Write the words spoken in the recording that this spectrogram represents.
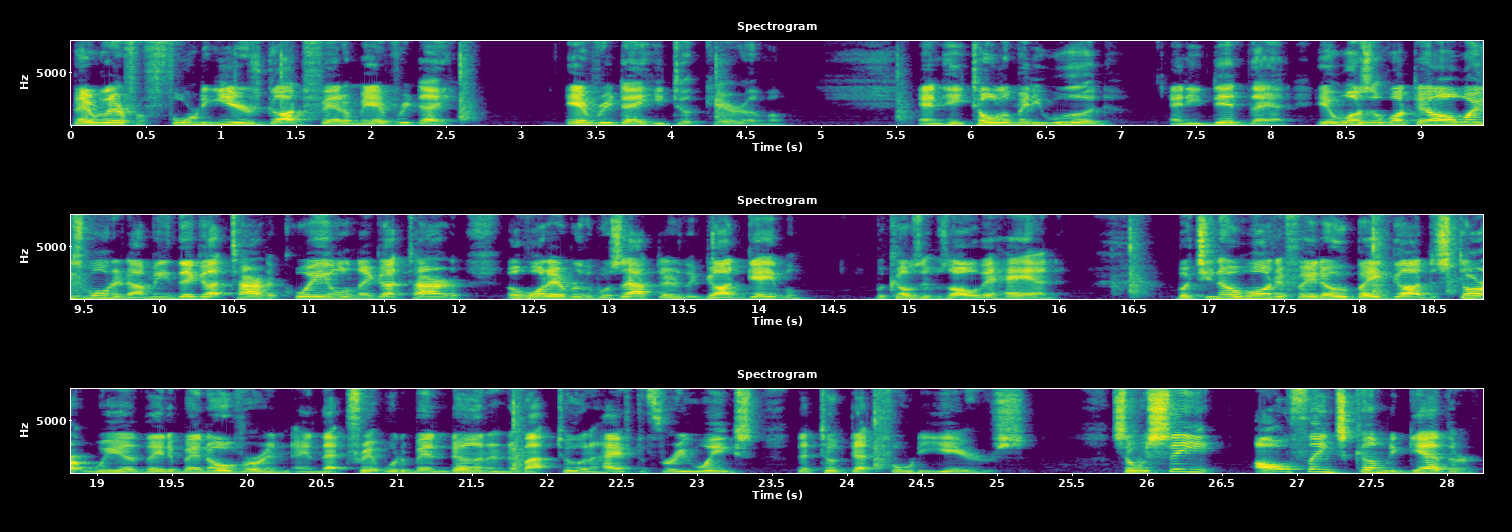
they were there for 40 years. God fed them every day. Every day he took care of them. And he told them that he would. And he did that. It wasn't what they always wanted. I mean, they got tired of quail and they got tired of whatever was out there that God gave them because it was all they had. But you know what? If they'd obeyed God to start with, they'd have been over and, and that trip would have been done in about two and a half to three weeks that took that 40 years. So we see all things come together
